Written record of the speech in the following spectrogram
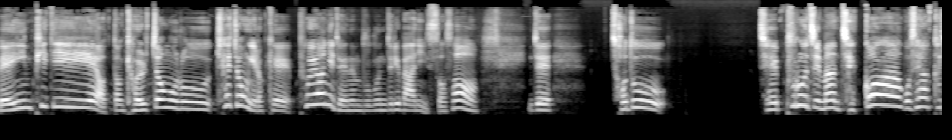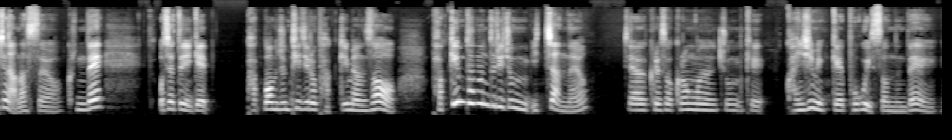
메인 PD의 어떤 결정으로 최종 이렇게 표현이 되는 부분들이 많이 있어서 이제 저도 제 프로지만 제 거라고 생각하진 않았어요. 근데 어쨌든 이게 박범준 PD로 바뀌면서 바뀐 부분들이 좀 있지 않나요? 제가 그래서 그런 거는 좀 이렇게 관심 있게 보고 있었는데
